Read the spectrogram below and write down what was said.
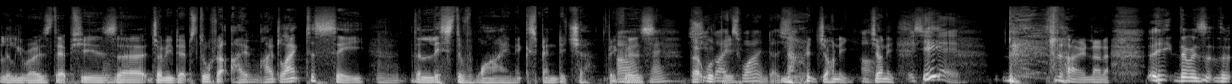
Lily Rose Depp, she is uh, Johnny Depp's daughter. I, I'd like to see the list of wine expenditure because Oh, okay. that She would likes be wine, does no she? Johnny. Johnny is he there? no, no, no. He, there was the,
